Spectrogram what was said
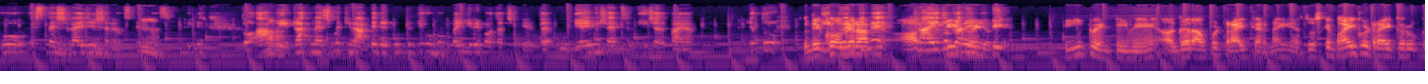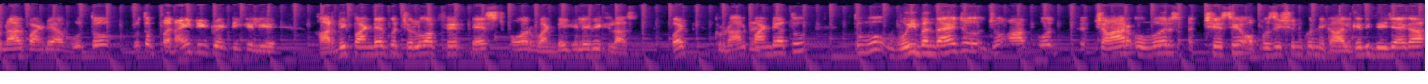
वो स्पेशलाइजेशन है उसके पास हम्म। ठीक है तो आप हाँ। एक आध मैच में खिलाते देखो क्योंकि वो मुंबई के लिए बहुत अच्छा खेलता है ओडीआई में शायद से नहीं चल पाया ठीक है तो, तो देखो अगर आप आप टी ट्वेंटी टी ट्वेंटी में अगर आपको ट्राई करना ही है तो उसके भाई को ट्राई करो कुणाल पांड्या वो तो वो तो बना ही टी ट्वेंटी के लिए हार्दिक पांड्या को चलो आप फिर टेस्ट और वनडे के लिए भी खिला सकते बट कुणाल हम्म। पांड्या तो तो वो वही बंदा है जो जो आपको चार ओवर्स अच्छे से ऑपोजिशन को निकाल के भी दे जाएगा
